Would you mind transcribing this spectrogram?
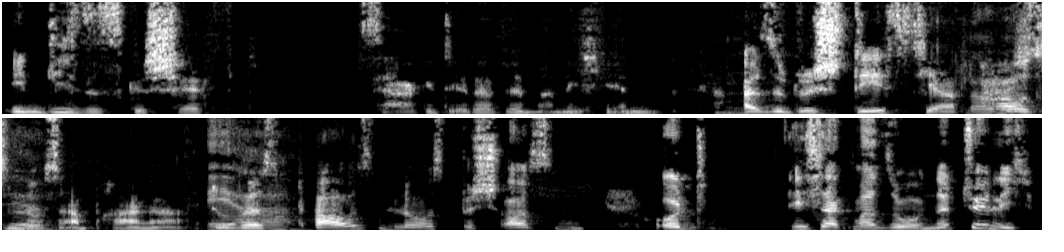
in dieses Geschäft, ich sage dir, da will man nicht hin. Mhm. Also du stehst ja Glaube pausenlos am Pranger. Du ja. wirst pausenlos beschossen und ich sag mal so, natürlich,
